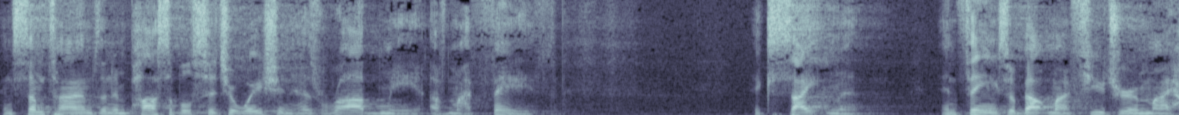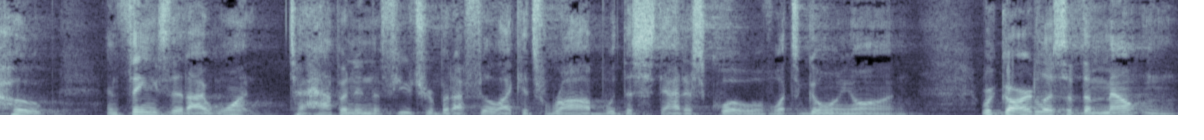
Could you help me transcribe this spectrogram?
and sometimes an impossible situation has robbed me of my faith excitement and things about my future and my hope and things that I want to happen in the future, but I feel like it's robbed with the status quo of what's going on. Regardless of the mountain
